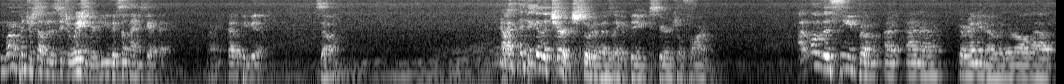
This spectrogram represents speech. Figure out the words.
you want to put yourself in a situation where you could sometimes get there, right? That would be good. So You know, I, I think of the church sort of as like a big spiritual farm. I love this scene from uh, Anna Karenina where they're all out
